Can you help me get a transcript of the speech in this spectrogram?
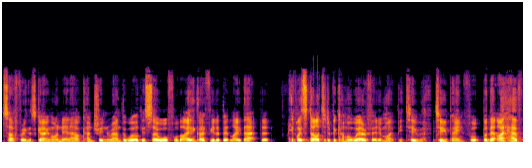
suffering that's going on in our country and around the world is so awful that I think I feel a bit like that, that if I started to become aware of it, it might be too too painful. But I have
